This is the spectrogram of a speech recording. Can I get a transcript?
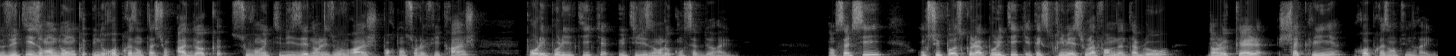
Nous utiliserons donc une représentation ad hoc, souvent utilisée dans les ouvrages portant sur le filtrage, pour les politiques utilisant le concept de règle. Dans celle-ci, on suppose que la politique est exprimée sous la forme d'un tableau, dans lequel chaque ligne représente une règle.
